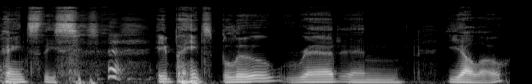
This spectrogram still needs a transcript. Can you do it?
paints these. he paints blue, red, and yellow.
